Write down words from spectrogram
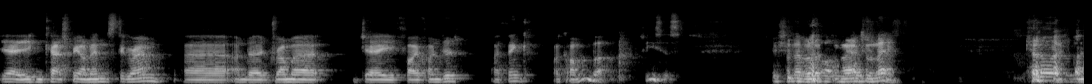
yeah, you can catch me on Instagram uh, under drummer J500, I think. I can't remember. Jesus. It should never be looked at my actual name. Can I,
